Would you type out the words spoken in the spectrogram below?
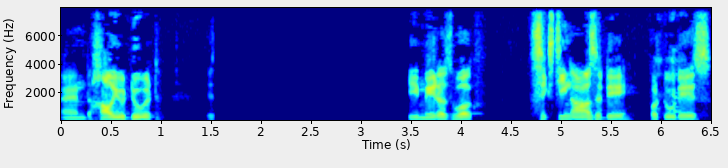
and how you do it. He made us work 16 hours a day for two days.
